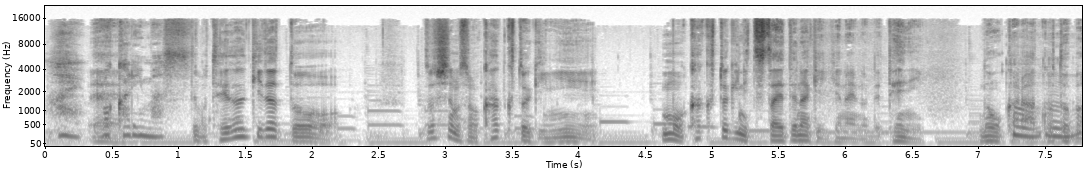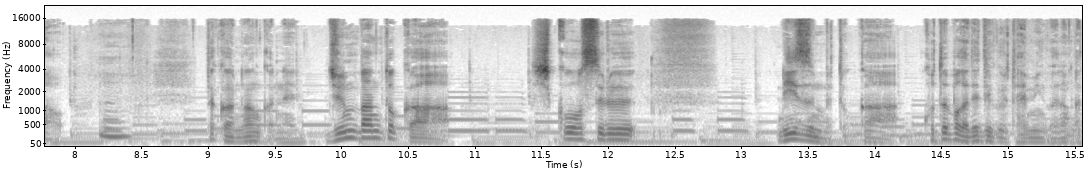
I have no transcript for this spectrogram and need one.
はいええ。わかります、でも手書きだとどうしてもその書くときにもう書くときに伝えてなきゃいけないので手に脳から言葉を、うん。だからなんかね順番とか思考するリズムとか言葉が出てくるタイミングがなんか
